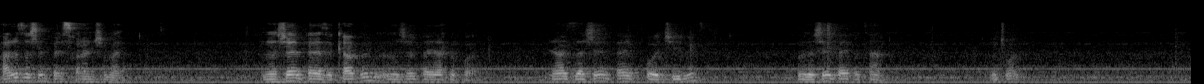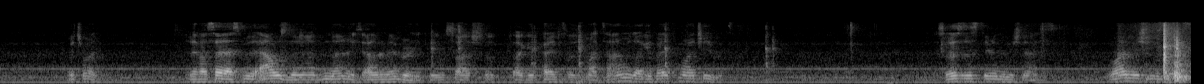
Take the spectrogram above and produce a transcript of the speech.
How does Hashem pay schar and shemayim? Does Hashem pay as a kabbalah or does Hashem pay like a poil? You know, does Hashem pay for achievement does Hashem pay for time? Which one? Which one? And if I say I spent hours learning, I didn't learn anything, I don't remember anything, so I should, I get paid for my time or do I get paid for my achievements? So this is the theory in the Mishnah. Why Mishnah says,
